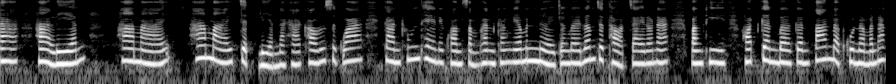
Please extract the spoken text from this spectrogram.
นะคะหาเหรียญห้าไม้ ห้าไม้เจ็ดเหรียญนะคะ เขารู้สึกว่าการทุ่มเทในความสัมพันธ์ครั้งนี้มันเหนื่อยจังเลยเริ่มจะถอดใจแล้วนะ บางทีฮอตเกินเบอร์เกินต้านแบบคุณอะมันทัก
